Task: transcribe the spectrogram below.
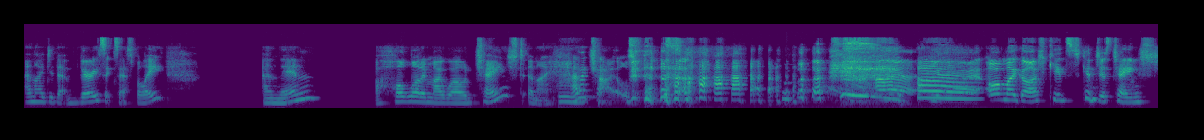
And I did that very successfully. And then a whole lot in my world changed and I had Mm. a child. Uh, yeah. Oh my gosh, kids can just change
